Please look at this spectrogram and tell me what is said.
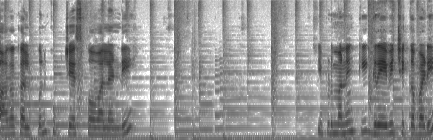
బాగా కలుపుకొని కుక్ చేసుకోవాలండి. ఇప్పుడు మనకి గ్రేవీ చిక్కబడి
